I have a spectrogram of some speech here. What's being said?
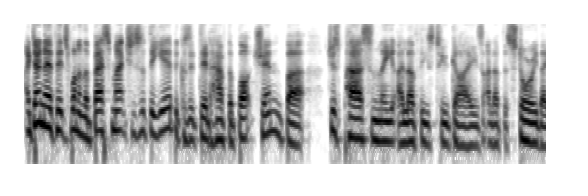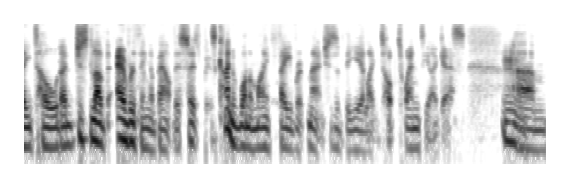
I don't know if it's one of the best matches of the year because it did have the botch in, but just personally, I love these two guys. I love the story they told. I just loved everything about this. So it's, it's kind of one of my favorite matches of the year, like top 20, I guess. Mm. Um,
